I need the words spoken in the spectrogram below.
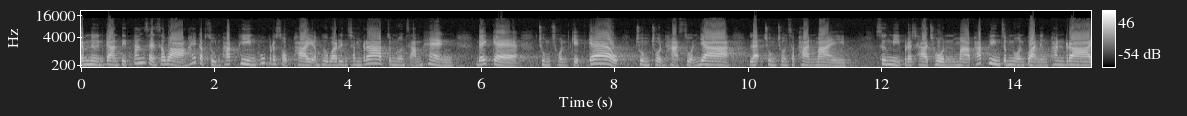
ดำเนินการติดตั้งแสงสว่างให้กับศูนย์พักพิง ผู้ประสบภัยอำเภอวารินชำราบจำนวน 3 แห่ง ได้แก่ ชุมชนเกตแก้ว ชุมชนหาดสวนยา และชุมชนสะพานใหม่ ซึ่งมีประชาชนมาพักพิงจำนวนกว่า 1,000 ราย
